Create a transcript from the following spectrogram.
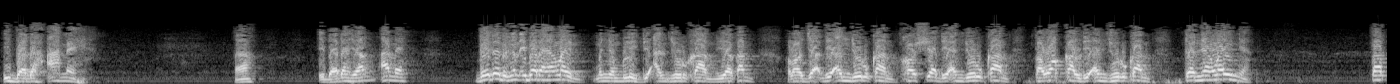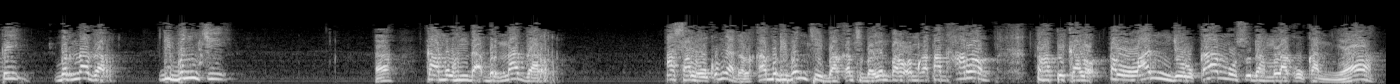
ibadah aneh. Nah, ibadah yang aneh. Beda dengan ibadah yang lain, menyembelih dianjurkan, ya kan? Rojak dianjurkan, khosyah dianjurkan, tawakal dianjurkan, dan yang lainnya. Tapi bernadar dibenci. Hah? Kamu hendak bernadar, asal hukumnya adalah kamu dibenci. Bahkan sebagian para ulama mengatakan haram. Tapi kalau telanjur kamu sudah melakukannya,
